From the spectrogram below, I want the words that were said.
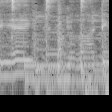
వాటి రంగవాటి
